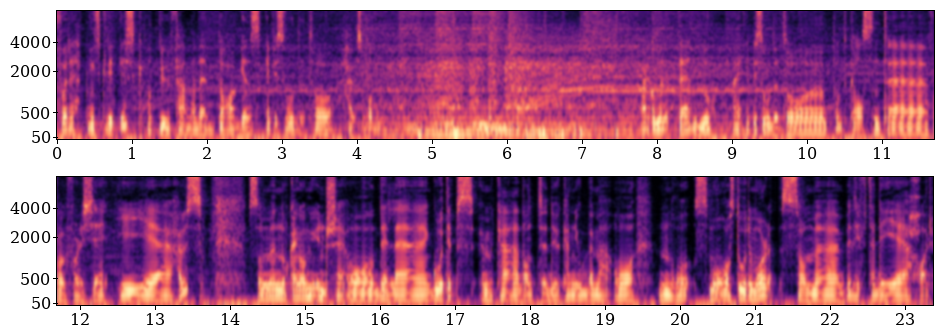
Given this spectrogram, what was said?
forretningskritisk at du får med deg dagens episode av Hauspodden. Velkommen til nok en episode av podkasten til fagfolket i Haus som nok en gang ønsker å dele gode tips om hva du kan jobbe med å nå små og store mål som bedrifter de har.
